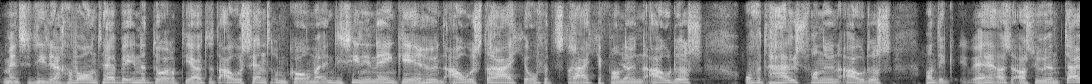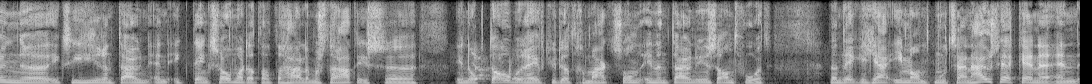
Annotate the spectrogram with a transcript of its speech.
mensen die daar gewoond hebben in het dorp... die uit het oude centrum komen... en die zien in één keer hun oude straatje... of het straatje van hun ouders... of het huis van hun ouders... Want ik, als, als u een tuin... eh, ik zie hier een tuin en ik denk zomaar dat dat de Haarlemmerstraat is. In oktober heeft u dat gemaakt. Zon in een tuin in Zandvoort. Dan denk ik, ja, iemand moet zijn huis herkennen. En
